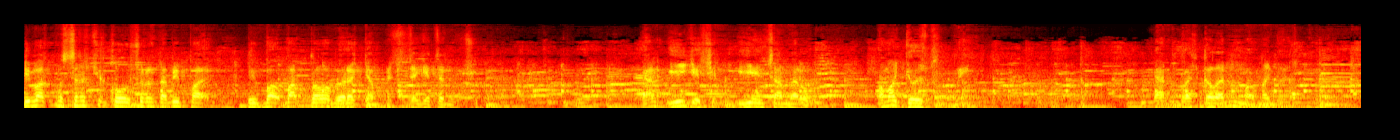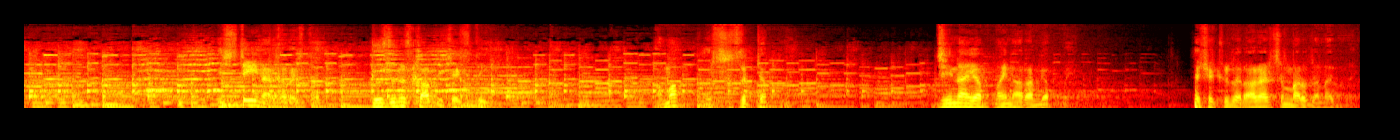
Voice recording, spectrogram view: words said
Bir bakmışsınız ki koğuşunuzda bir, bir ba- baklava börek yapmış size getirmiş. Yani iyi geçin, iyi insanlar olun. Ama göz tutmayın. Yani başkalarının malına göz tutmayın. İsteyin arkadaşlar. Gözünüz kaldıysa isteyin. Ama hırsızlık yapmayın. Zina yapmayın, haram yapmayın. Teşekkürler. Ararsin Marudan Aydın.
